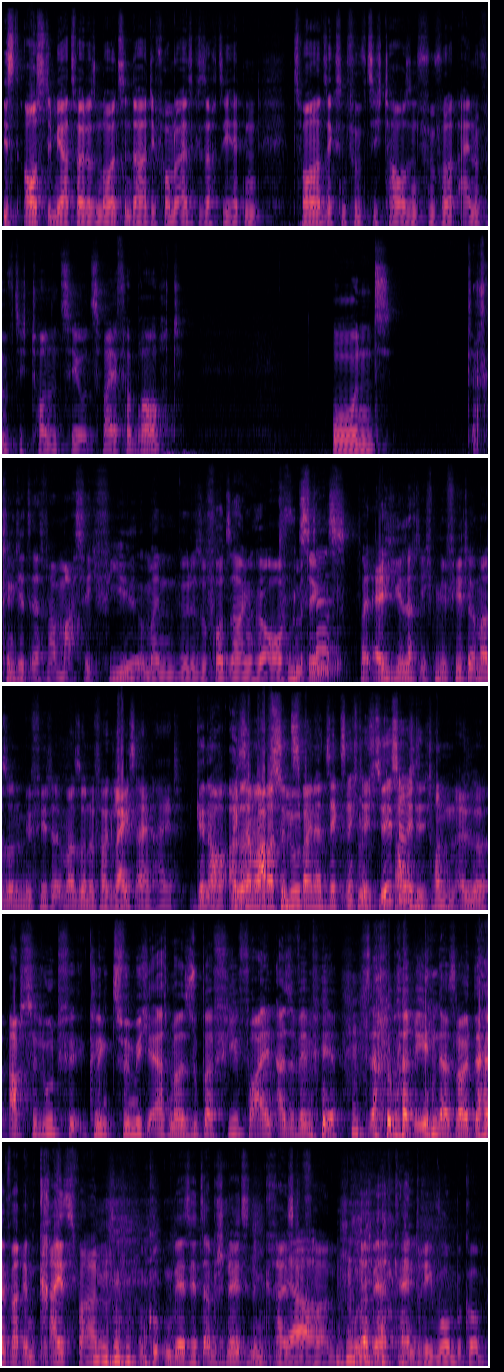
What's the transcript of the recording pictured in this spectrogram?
ist aus dem Jahr 2019. Da hat die Formel 1 gesagt, sie hätten 256.551 Tonnen CO2 verbraucht. Und das klingt jetzt erstmal massig viel und man würde sofort sagen, hör auf Tut's mit das? Weil ehrlich gesagt, ich, mir fehlte immer so eine, mir fehlte immer so eine Vergleichseinheit. Genau, Also ich sag mal, absolut. was sind richtig, nee, ist ja 256.000 richtig. Tonnen? Also Absolut klingt für mich erstmal super viel. Vor allem, also wenn wir darüber reden, dass Leute einfach im Kreis fahren und gucken, wer ist jetzt am schnellsten im Kreis Ja. gefahren oder wer hat keinen Drehwurm bekommen.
